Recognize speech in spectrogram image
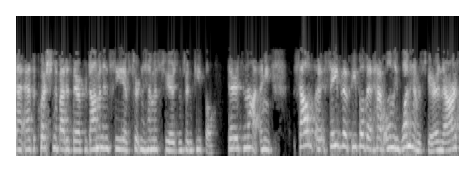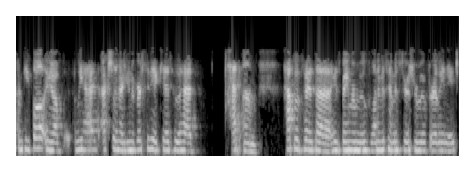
uh, as a question about is there a predominancy of certain hemispheres in certain people. There is not. I mean, salve, uh, save the people that have only one hemisphere, and there are some people. You know, we had actually in our university a kid who had had um, half of his uh, his brain removed, one of his hemispheres removed early in age.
